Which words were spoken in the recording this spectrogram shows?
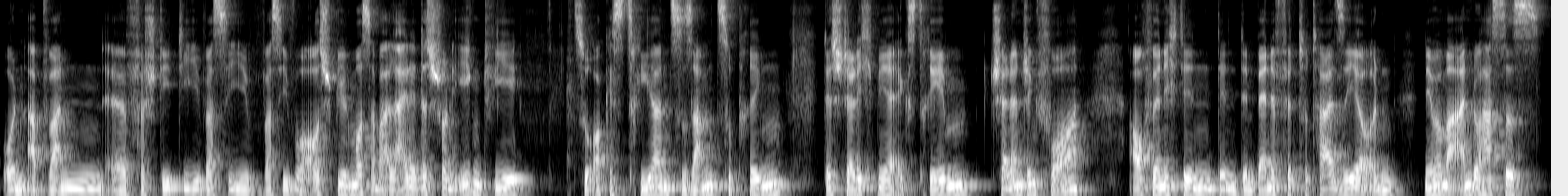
und ab wann äh, versteht die, was sie, was sie wo ausspielen muss. Aber alleine das schon irgendwie zu orchestrieren, zusammenzubringen, das stelle ich mir extrem challenging vor, auch wenn ich den, den, den Benefit total sehe. Und nehmen wir mal an, du hast es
